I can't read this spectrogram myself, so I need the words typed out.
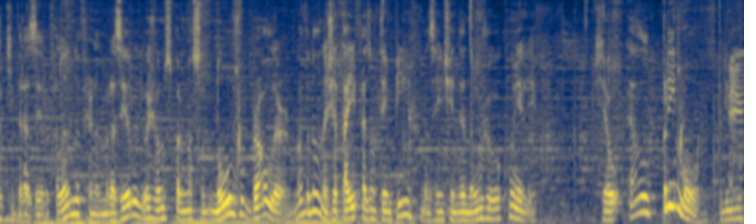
aqui Brasileiro falando, Fernando Brasileiro, e hoje vamos para o nosso novo Brawler. Novo não, né? Já tá aí faz um tempinho, mas a gente ainda não jogou com ele. Que é o El Primo. Primo.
